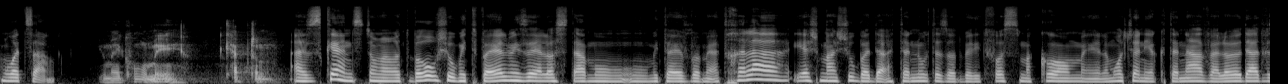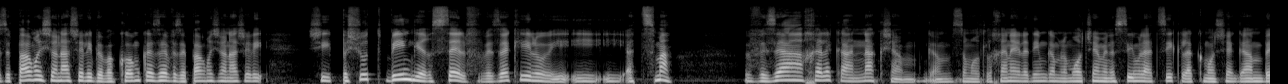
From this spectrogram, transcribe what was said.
הוא עצר. You may call me קפטן. אז כן, זאת אומרת, ברור שהוא מתפעל מזה, לא סתם הוא, הוא מתאהב בה מההתחלה. יש משהו בדעתנות הזאת, בלתפוס מקום, אה, למרות שאני הקטנה והלא יודעת, וזו פעם ראשונה שלי במקום כזה, וזו פעם ראשונה שלי שהיא פשוט being herself, וזה כאילו, היא, היא, היא עצמה. וזה החלק הענק שם, גם, זאת אומרת, לכן הילדים גם, למרות שהם מנסים להציק לה, כמו שגם ב,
